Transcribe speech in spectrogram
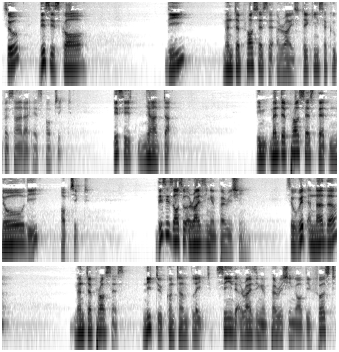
So this is called the mental process that arises, taking Sakupasada as object. This is jnata the mental process that know the object. This is also arising and perishing. So with another mental process, need to contemplate, seeing the arising and perishing of the first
